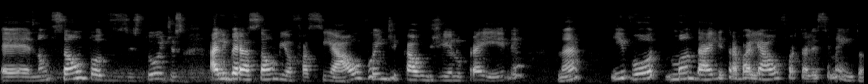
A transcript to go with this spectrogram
é, não são todos os estúdios, a liberação miofacial, vou indicar o gelo para ele, né? E vou mandar ele trabalhar o fortalecimento.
